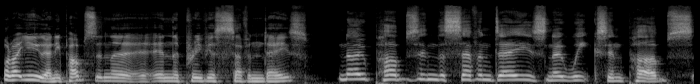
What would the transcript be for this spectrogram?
What about you? Any pubs in the in the previous seven days? No pubs in the seven days. No weeks in pubs.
